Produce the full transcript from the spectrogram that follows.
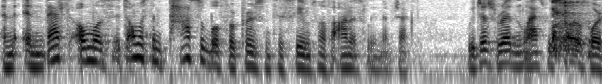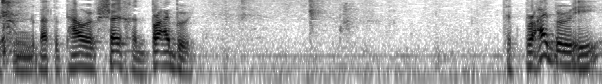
And, and that's almost, it's almost impossible for a person to see himself honestly and objectively. We just read in last week's Torah portion about the power of shochad, bribery. That bribery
